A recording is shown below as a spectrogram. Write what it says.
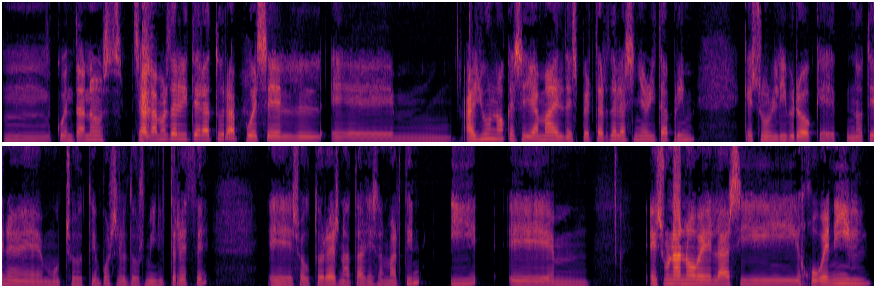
mm, cuéntanos. Si hablamos de literatura, pues el, eh, hay uno que se llama El despertar de la señorita Prim, que es un libro que no tiene mucho tiempo, es el 2013. eh, su autora es Natalia San Martín y eh, es una novela así juvenil,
